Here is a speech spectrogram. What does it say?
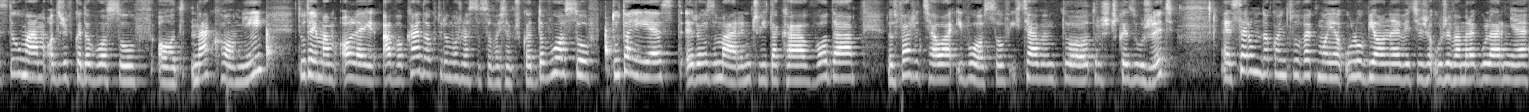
Z tyłu mam odżywkę do włosów od Nakomi. Tutaj mam olej awokado, który można stosować na przykład do włosów. Tutaj jest rozmaryn, czyli taka woda do twarzy, ciała i włosów i chciałabym to troszeczkę zużyć. E, Serum do końcówek, moje ulubione, wiecie, że używam regularnie.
